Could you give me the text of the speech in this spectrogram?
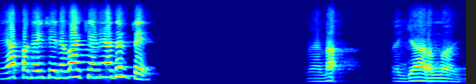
ദേ അപ്പം കഴിച്ചതിന്റെ ബാക്കിയാണ് ഞാൻ തിട്ടെ വേണ്ട എനിക്ക് അറന്നാ മതി.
